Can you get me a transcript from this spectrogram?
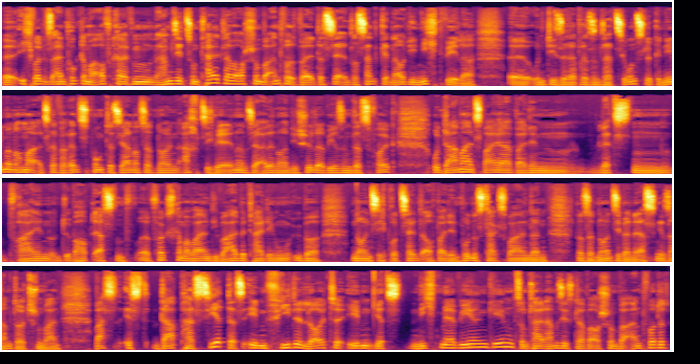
Äh, ich wollte jetzt einen Punkt nochmal aufgreifen. Haben Sie zum Teil, glaube ich, auch schon beantwortet, weil das ist ja interessant, genau die Nichtwähler äh, und diese Repräsentationslücke. Nehmen wir nochmal als Referenzpunkt das Jahr 1989. Wir erinnern uns ja alle noch an die Schilder, wir sind das Volk. Und damals war ja bei den letzten freien und überhaupt ersten äh, Volkskammerwahlen die Wahlbeteiligung über 90 Prozent, auch bei den Bundestagswahlen dann 1990 bei den ersten gesamtdeutschen Wahlen. Was ist da passiert, dass eben viele Leute eben jetzt nicht mehr wählen gehen? Zum Teil haben Sie es, glaube ich, auch schon beantwortet.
